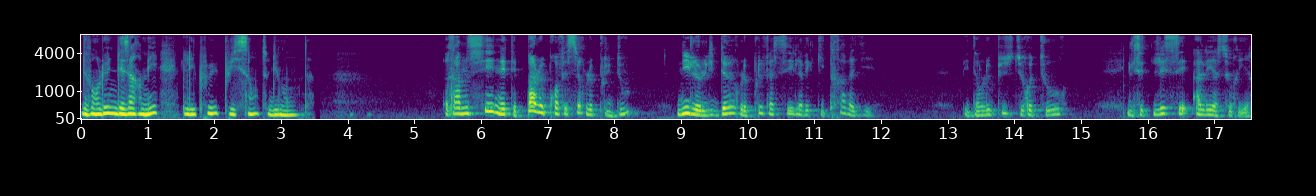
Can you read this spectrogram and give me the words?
devant l'une des armées les plus puissantes du monde. Ramsey n'était pas le professeur le plus doux, ni le leader le plus facile avec qui travailler. Mais dans le bus du retour, il s'est laissé aller à sourire.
